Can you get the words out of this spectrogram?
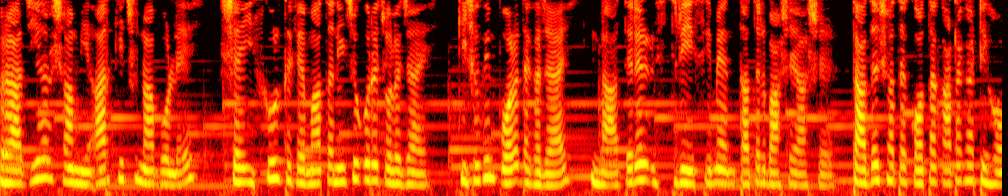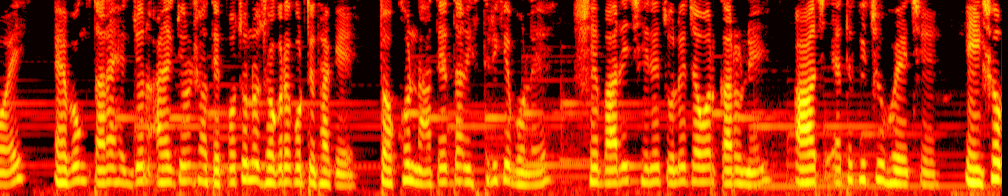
রাজিয়ার স্বামী আর কিছু না বলে সেই স্কুল থেকে মাথা নিচু করে চলে যায়। কিছুদিন পরে দেখা যায় নাদেরের স্ত্রী সিমেন তাদের বাসায় আসে। তাদের সাথে কথা কাটাকাটি হয় এবং তারা একজন আরেকজনের সাথে প্রচণ্ড ঝগড়া করতে থাকে। তখন নাতের তার স্ত্রীকে বলে, সে বাড়ি ছেড়ে চলে যাওয়ার কারণে আজ এত কিছু হয়েছে। এইসব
